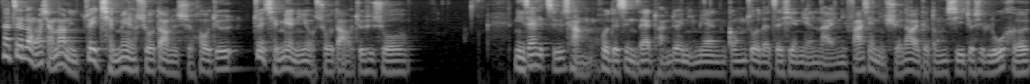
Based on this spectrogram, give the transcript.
那这让我想到你最前面说到的时候，就是最前面你有说到，就是说。你在职场或者是你在团队里面工作的这些年来，你发现你学到一个东西，就是如何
